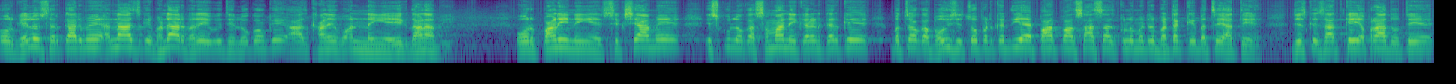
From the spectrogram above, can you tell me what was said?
और गहलोत सरकार में अनाज के भंडार भरे हुए थे लोगों के। आज खाने को अन्न नहीं है, एक दाना भी। और पानी नहीं है। शिक्षा में स्कूलों का समानीकरण करके बच्चों का भविष्य चौपट कर दिया है। पाँच पाँच, सात सात किलोमीटर भटक के बच्चे आते हैं, जिसके साथ कई अपराध होते हैं।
